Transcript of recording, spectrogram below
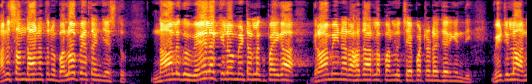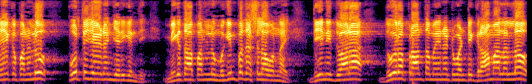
అనుసంధానతను బలోపేతం చేస్తూ నాలుగు వేల కిలోమీటర్లకు పైగా గ్రామీణ రహదారుల పనులు చేపట్టడం జరిగింది. వీటిలో అనేక పనులు పూర్తి చేయడం జరిగింది. మిగతా పనులు ముగింపు దశలో ఉన్నాయి. దీని ద్వారా దూర ప్రాంతమైనటువంటి గ్రామాలలో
